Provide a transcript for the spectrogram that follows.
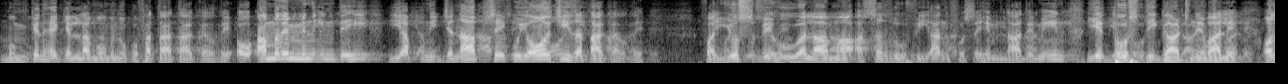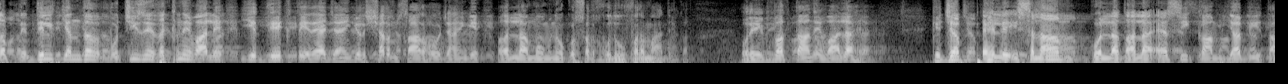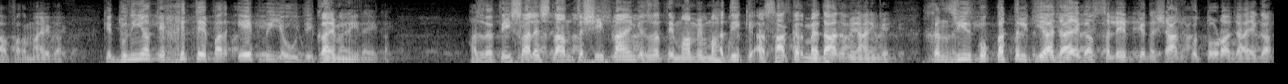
ممکن ہے کہ اللہ مومنوں کو فتح عطا کر دے اور امر من اندہی یا اپنی جناب سے کوئی اور چیز عطا کر دے۔ فَيُصْبِهُ عَلَى مَا أَسَرُّوا فِي أَنفُسِهِمْ نَادِمِينَ۔ یہ دوستی گانٹنے والے اور اپنے دل کے اندر وہ چیزیں رکھنے والے یہ دیکھتے رہ جائیں گے اور شرمسار ہو جائیں گے اور اللہ مومنوں کو سرخدو فرما دے گا۔ اور ایک وقت آنے والا ہے کہ جب اہل اسلام کو اللہ تعالیٰ ایسی کامیابی عطا فرمائے گا کہ دنیا کے خطے پر ایک بھی یہودی قائم نہیں رہے گا۔ حضرت عیسیٰ علیہ السلام تشریف لائیں گے، حضرت امام مہدی کے اساکر میدان میں آئیں گے۔ خنزیر کو قتل کیا جائے گا سلیب کے نشان کو توڑا جائے گا۔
